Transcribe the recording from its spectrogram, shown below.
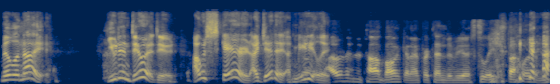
Middle of the night. You didn't do it, dude. I was scared. I did it immediately. I was in the top bunk and I pretended to be asleep. I was. Yeah.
